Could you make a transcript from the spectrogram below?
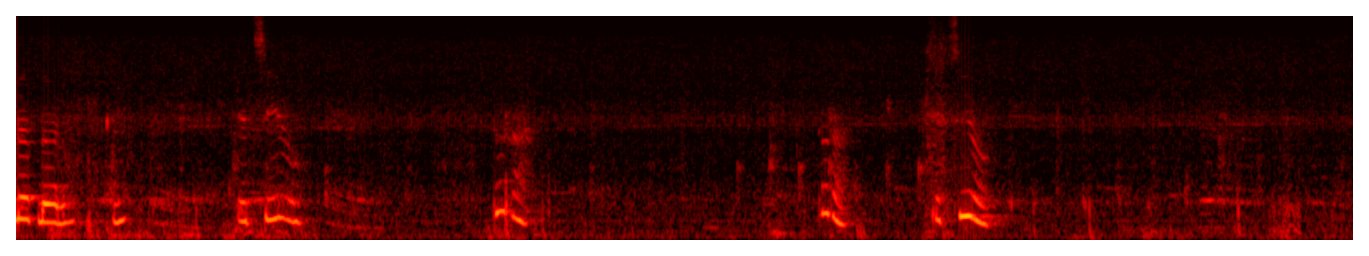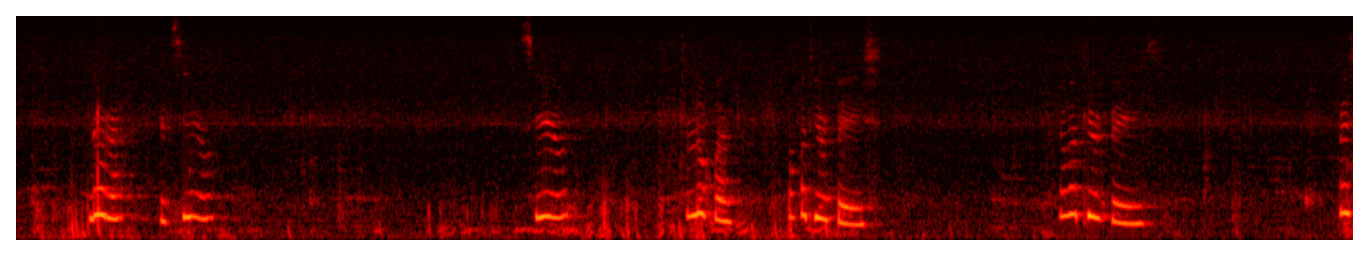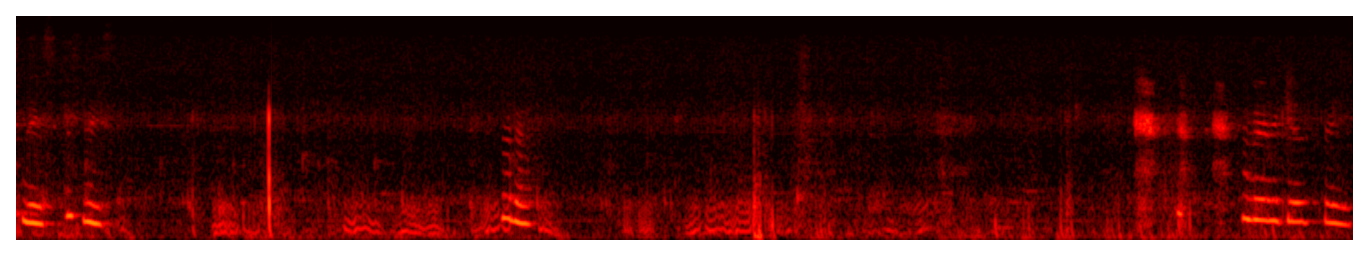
Dora? Hmm? It's you. Dora. Dora. It's you. Dora. It's you. It's you. Look at, look at your face. Look at your face. What's this? What's this? Jeffrey,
